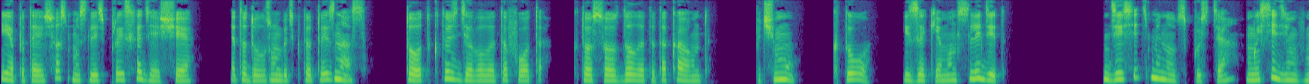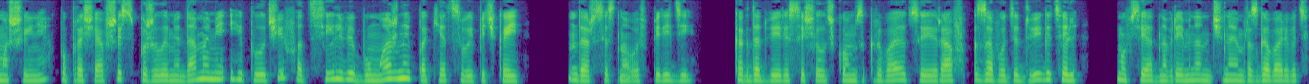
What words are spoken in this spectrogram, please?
я пытаюсь осмыслить происходящее. Это должен быть кто-то из нас. Тот, кто сделал это фото. Кто создал этот аккаунт. Почему? Кто? И за кем он следит? Десять минут спустя мы сидим в машине, попрощавшись с пожилыми дамами и получив от Сильви бумажный пакет с выпечкой. Дарси снова впереди. Когда двери со щелчком закрываются и Раф заводит двигатель, мы все одновременно начинаем разговаривать.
